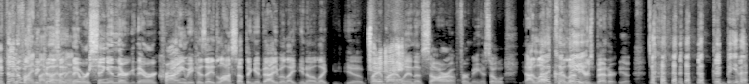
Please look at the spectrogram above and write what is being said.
I thought it was because they- they were singing their they were crying because they'd lost something invaluable, like you know, like you know, play a violin of sorrow for me. So I love I love be. yours better. Yeah. could be that.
